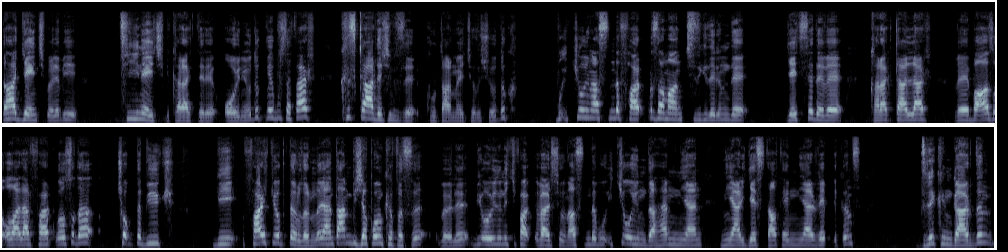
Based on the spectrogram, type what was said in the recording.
Daha genç böyle bir teenage bir karakteri oynuyorduk ve bu sefer kız kardeşimizi kurtarmaya çalışıyorduk. Bu iki oyun aslında farklı zaman çizgilerinde geçse de ve karakterler ve bazı olaylar farklı olsa da çok da büyük bir fark yok aralarında. Yani tam bir Japon kafası böyle bir oyunun iki farklı versiyonu. Aslında bu iki oyunda hem Nier, Nier Gestalt hem Nier Replicant Drakengard'ın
